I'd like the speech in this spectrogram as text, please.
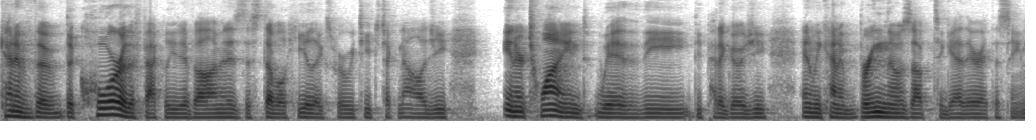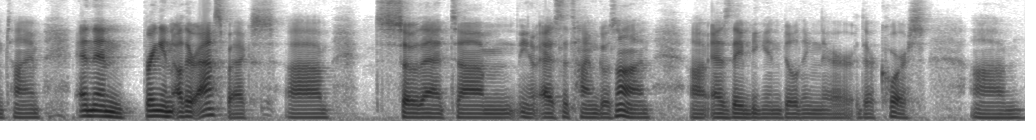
kind of the, the core of the faculty development is this double helix where we teach technology intertwined with the, the pedagogy and we kind of bring those up together at the same time and then bring in other aspects um, so that um, you know as the time goes on uh, as they begin building their their course um,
